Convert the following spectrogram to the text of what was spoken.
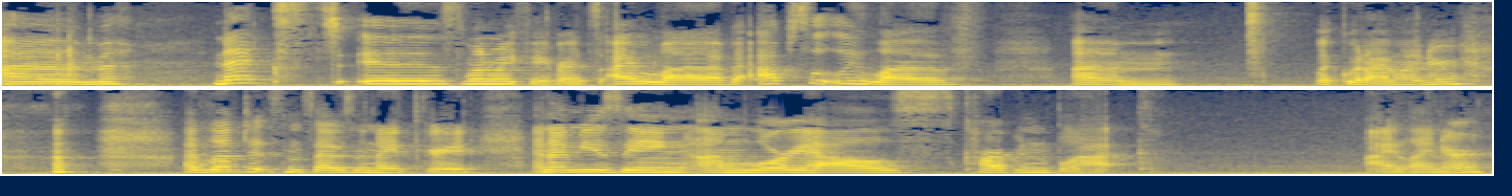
Um, next is one of my favorites. I love, absolutely love um, liquid eyeliner. I've loved it since I was in ninth grade. And I'm using um, L'Oreal's Carbon Black eyeliner.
